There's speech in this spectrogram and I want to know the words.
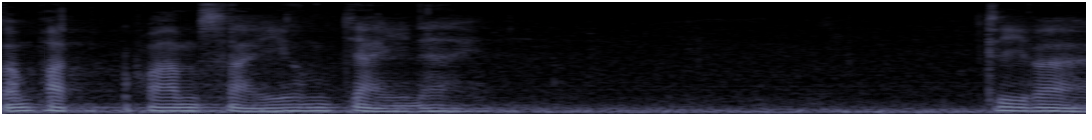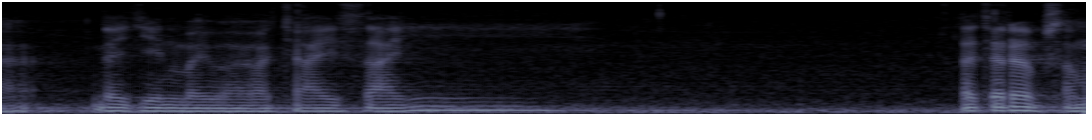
สัมผัสความใสของใจได้ ที่ว่าได้ยินบ่อยๆว่าใจใส เราจะเริ่มสัม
